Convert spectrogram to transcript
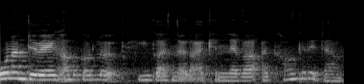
all I'm doing, oh my god, look, you guys know that I can never, I can't get it down.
